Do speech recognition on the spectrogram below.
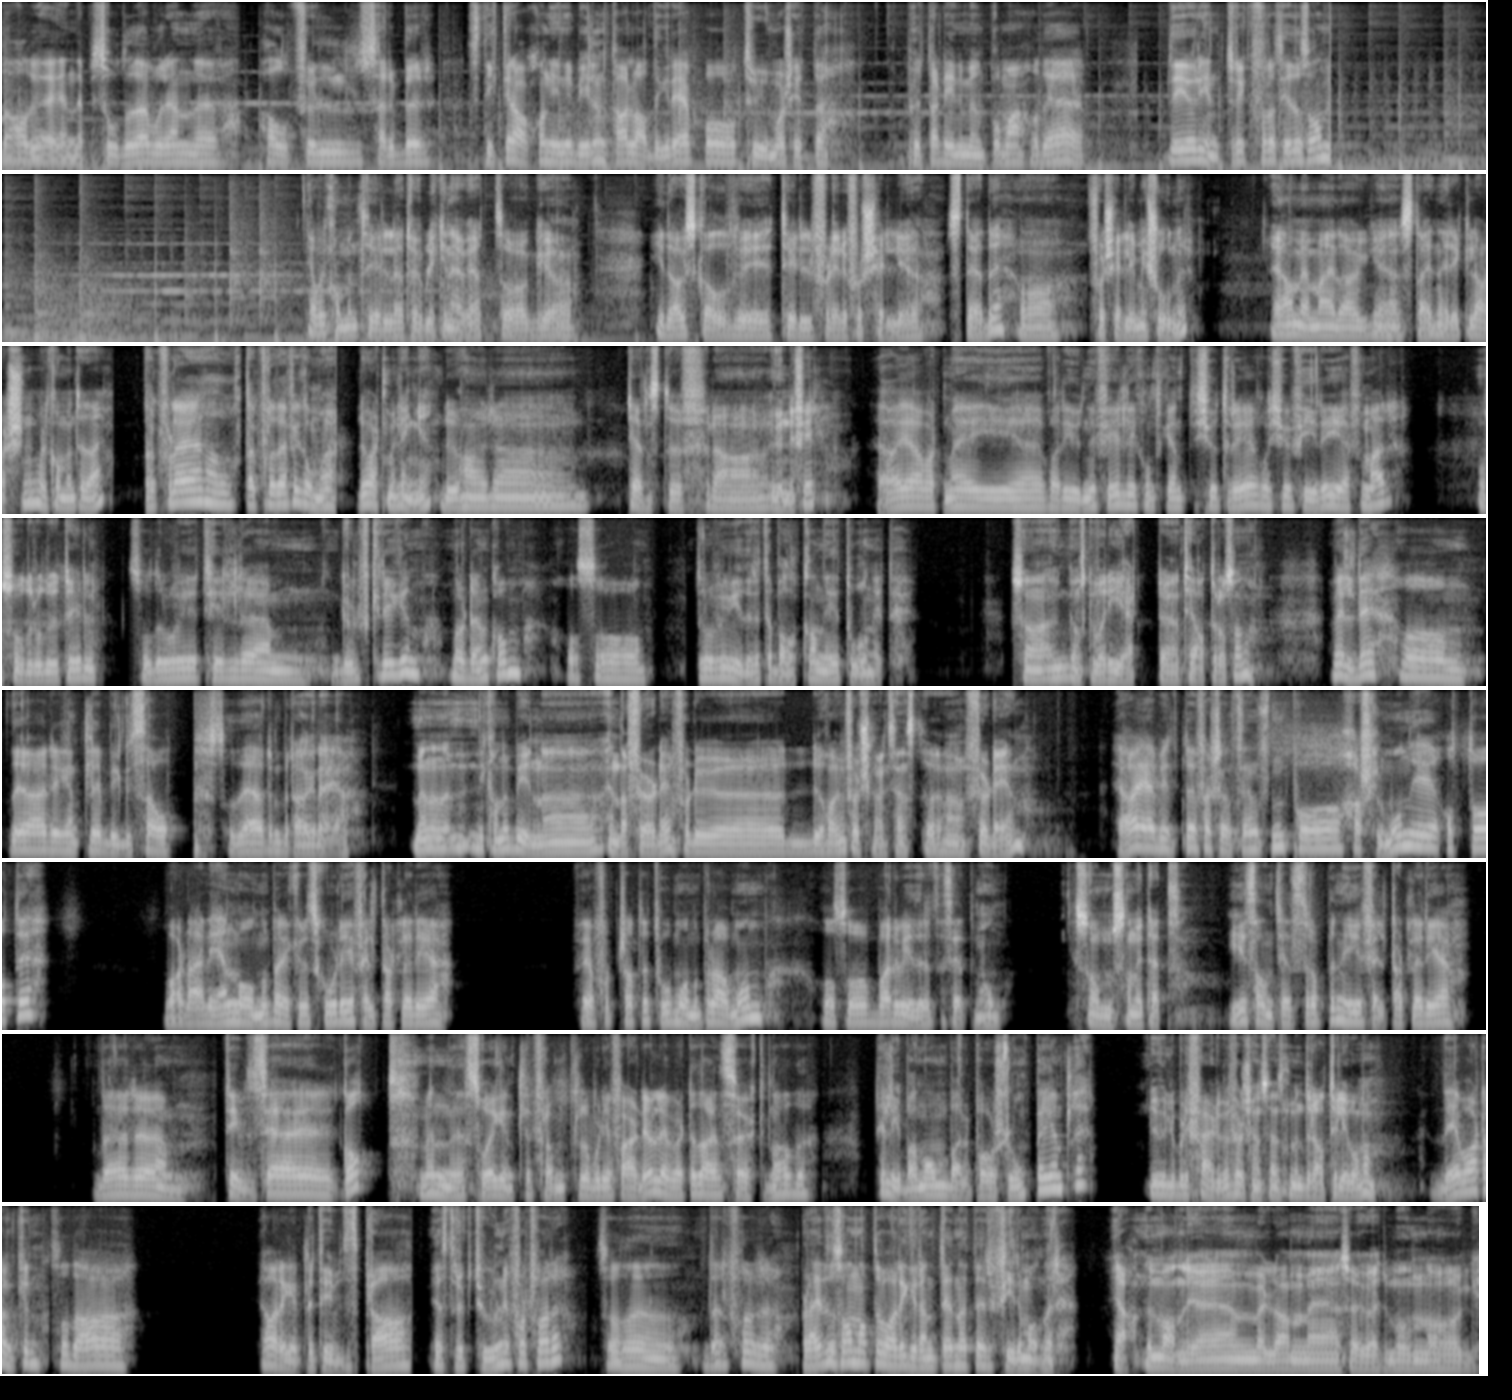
Da hadde vi en episode der hvor en uh, halvfull serber stikker AK-en inn i bilen, tar ladegrep og truer med å skyte. Putter den inn i munnen på meg, og det, det gjør inntrykk, for å si det sånn. Ja, velkommen til Et øyeblikk i en evighet. Og uh, i dag skal vi til flere forskjellige steder og forskjellige misjoner. Jeg har med meg i dag Stein Erik Larsen, velkommen til deg. Takk for det, og takk for at jeg fikk komme. Du har vært med lenge. Du har uh, tjeneste fra Unifil. Ja, jeg har vært med i, var i Unifil i kontingent 23 og 24 i FMR. Og så dro du til? Så dro vi til um, Gulfkrigen, når den kom. Og så dro vi videre til Balkan i 92. Så ganske variert teater også, da? Veldig, og det har egentlig bygd seg opp, så det er en bra greie. Men vi kan jo begynne enda før det, for du, du har jo en førstegangstjeneste før det igjen? Ja, jeg begynte førstegangstjenesten på Haslemoen i 88. Var der én måned på rekruttskole i feltartilleriet. For jeg fortsatte to måneder på Lavmoen, og så bare videre til Setermoen. Som sanitet? I sanitetstroppen i feltartilleriet. Der eh, trivdes jeg godt, men så egentlig fram til å bli ferdig, og leverte da en søknad til Libanon bare på slump, egentlig. Du ville bli ferdig med førstegangstjenesten, men dra til Libanon? Det var tanken, så da Jeg har egentlig trivdes bra med strukturen i Forsvaret, så derfor blei det sånn at det var i grønt igjen etter fire måneder. Ja, den vanlige mølla med Sør-Gardermoen og,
